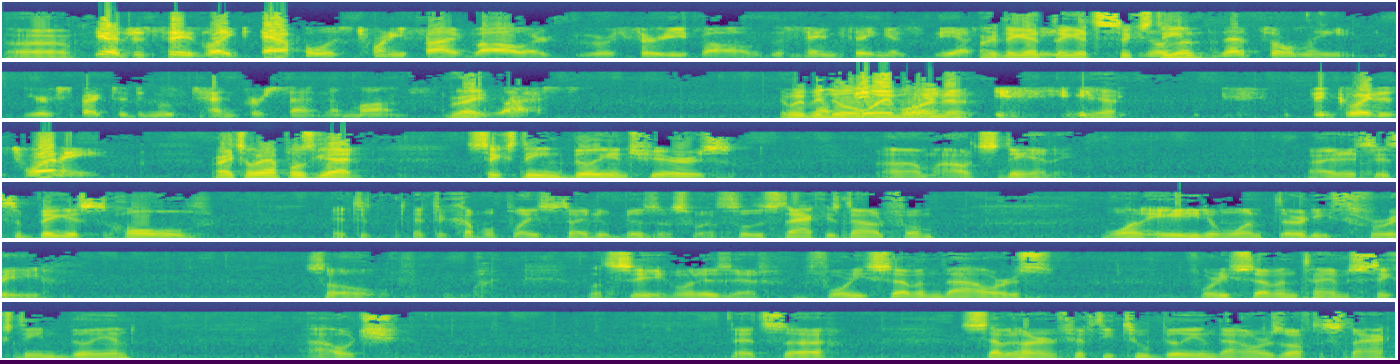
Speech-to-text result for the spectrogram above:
uh, yeah, just say like Apple is twenty five vol or, or thirty vol, the same thing as the S. Right, they got- they got 16 that's only you're expected to move ten percent in a month, Right. Less. we've been Now, doing way more than that. Yeah. Bitcoin is twenty. Right, so Apple's got 16 billion shares um, outstanding. All right, it's it's the biggest hold at the at the couple places I do business with. So the stack is down from 180 to 133. So let's see, what is that? 47 dollars. 47 times 16 billion. Ouch. That's uh 752 billion dollars off the stack.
